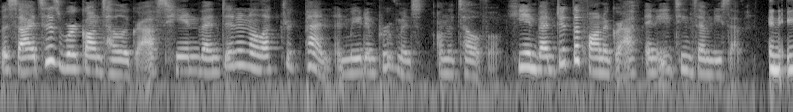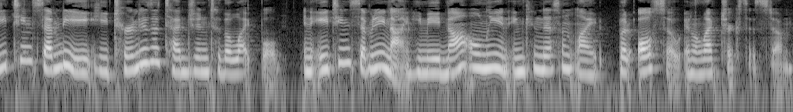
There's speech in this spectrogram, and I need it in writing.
Besides his work on telegraphs, he invented an electric pen and made improvements on the telephone. He invented the phonograph in 1877. In 1878, he turned his attention to the light bulb. In 1879, he made not only an incandescent light, but also an electric system.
